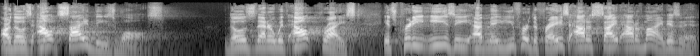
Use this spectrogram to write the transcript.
are those outside these walls those that are without Christ. It's pretty easy. Uh, maybe you've heard the phrase out of sight, out of mind, isn't it?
